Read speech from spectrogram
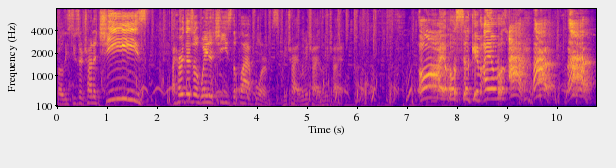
Bro, these dudes are trying to cheese! I heard there's a way to cheese the platforms. Let me try it, let me try it, let me try it. Oh, I almost took him. I almost, ah, ah, ah.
